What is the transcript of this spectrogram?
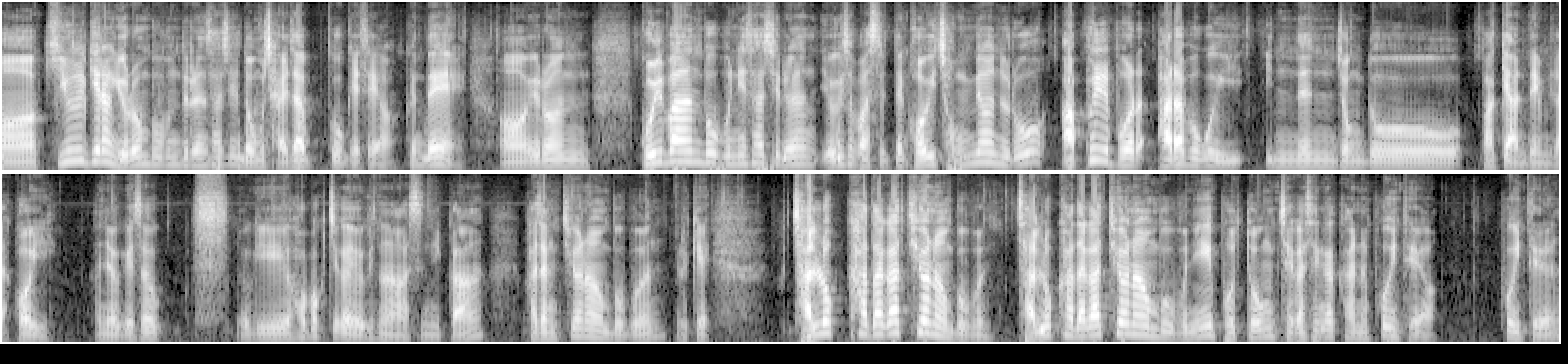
어, 기울기랑 이런 부분들은 사실 너무 잘 잡고 계세요. 근데 어, 이런 골반 부분이 사실은 여기서 봤을 때 거의 정면으로 앞을 보, 바라보고 이, 있는 정도밖에 안 됩니다. 거의 한 여기서 여기 허벅지가 여기서 나왔으니까 가장 튀어나온 부분 이렇게 잘록하다가 튀어나온 부분, 잘록하다가 튀어나온 부분이 보통 제가 생각하는 포인트예요. 포인트.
